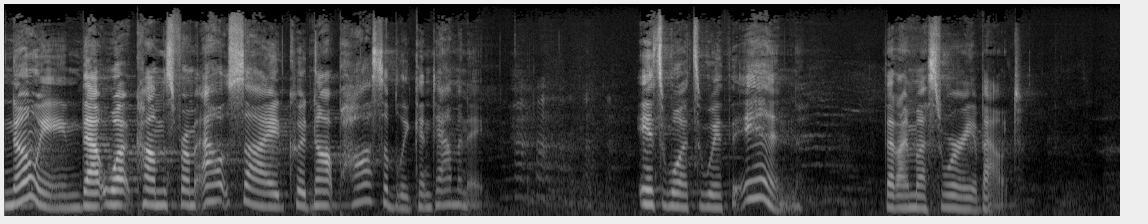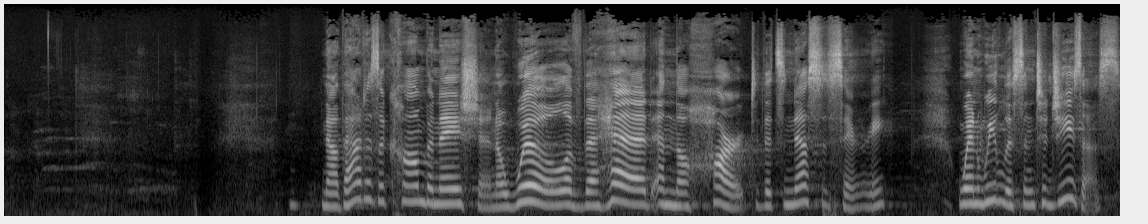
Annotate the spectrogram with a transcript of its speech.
knowing that what comes from outside could not possibly contaminate. It's what's within that I must worry about. Now, that is a combination, a will of the head and the heart that's necessary when we listen to Jesus.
